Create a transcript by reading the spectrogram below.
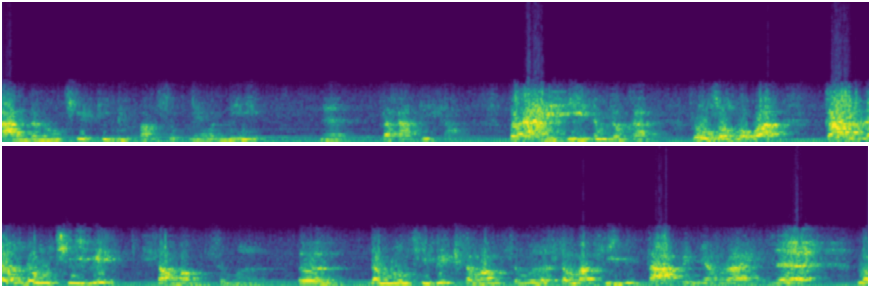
การดำรงชีพที่มีความสุขในวันนี้นะประการที่สามประการที่สี่ท่านผู้ชมครับพระองค์ทรงบอกว่า การดำรงชีวิตสม่ำเสมอ เออดำรงชีวิตสม่ำเสมอ สมัครชีวิตตาเป็นอย่างไรนะเรา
